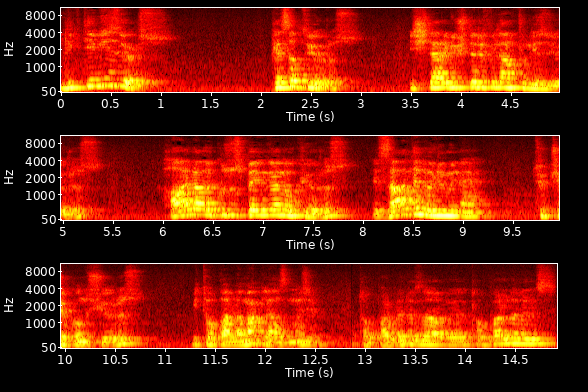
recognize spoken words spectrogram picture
Lig TV izliyoruz. Pes atıyoruz. İşler güçleri filan full izliyoruz. Hala uykusuz penguen okuyoruz. E zaten ölümüne Türkçe konuşuyoruz. Bir toparlamak lazım hacım. Toparlarız abi toparlarız.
